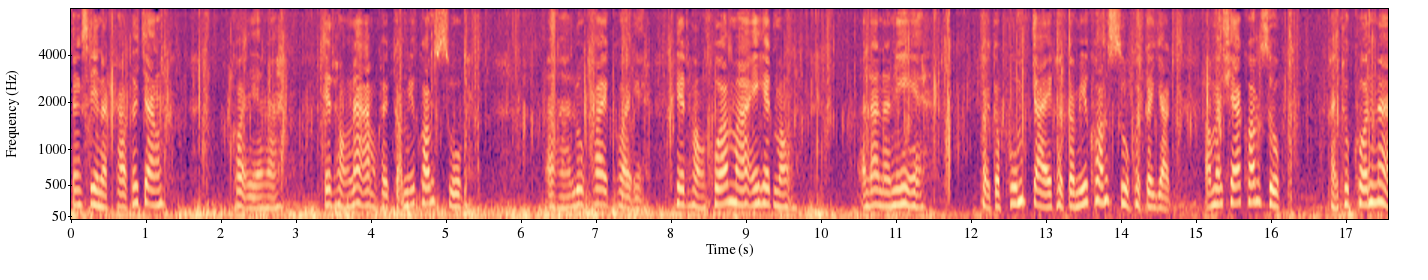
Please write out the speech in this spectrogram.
จังซี่นะคะคือจังข่อยนะ เฮ็ดห้องน้ำข่อยก็มีความสุขอ่าลูกไผ่ข่อยเฮ็ดห้องครัวไม้เฮ็ดหมอง อันนั้นอันนี้ข่อยก็ภูมิใจข่อยก็มีความสุขข่อยก็อยากเอามาแชร์ความสุขให้ทุกคนน่ะ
